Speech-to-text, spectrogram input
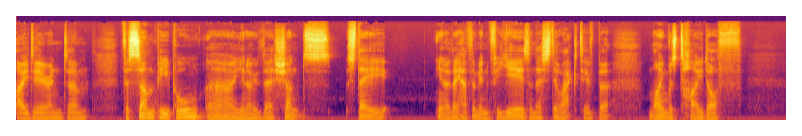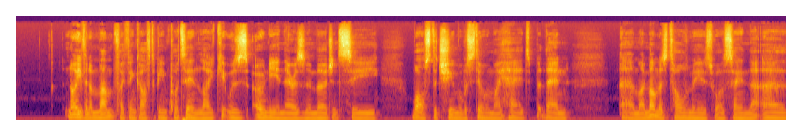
idea. And um, for some people, uh, you know, their shunts stay, you know, they have them in for years and they're still active, but mine was tied off not even a month, I think, after being put in. Like it was only in there as an emergency whilst the tumor was still in my head. But then uh, my mum has told me as well, saying that uh,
